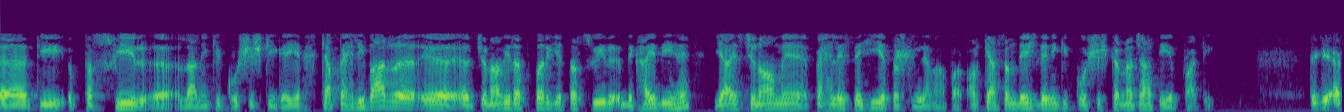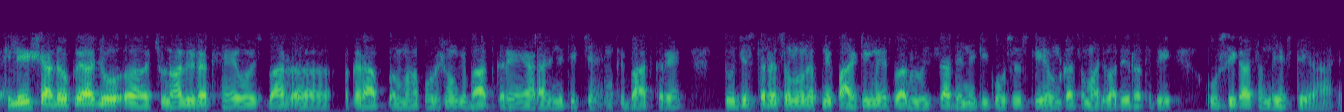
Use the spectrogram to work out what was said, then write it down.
की तस्वीर लाने की कोशिश की गई है। क्या पहली बार चुनावी रथ पर यह तस्वीर दिखाई दी है? या इस चुनाव में पहले से ही ये तस्वीर है वहाँ पर? और क्या संदेश देने की कोशिश करना चाहती है पार्टी? देखिए, अखिलेश यादव का जो चुनावी रथ है, वो इस बार अगर आप महापुरुषों की बात करें या राजनीतिक चेहरों की बात करें तो जिस तरह से उन्होंने अपनी पार्टी में इस बार विविधता देने की कोशिश की है उनका समाजवादी रथ भी उसी का संदेश दे रहा है।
